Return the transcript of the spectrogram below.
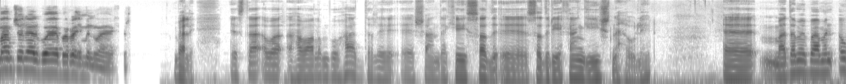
مام جەلال بوایە بە ڕەئی من وایە کرد. بەلی ئێستا ئەوە هەواڵم بۆ هات دەڵێ شاندەکەی سەدریەکان گەیشتنە هەولێر. مادەمێ با من ئەو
